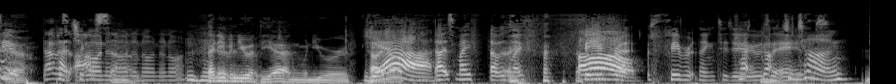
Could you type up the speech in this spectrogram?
see Yeah. That was patching on and on awesome. and on and on. And even you at the end when you were tied Yeah. That's my that was my favorite Oh. favorite thing to do. Cat was got your tongue.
